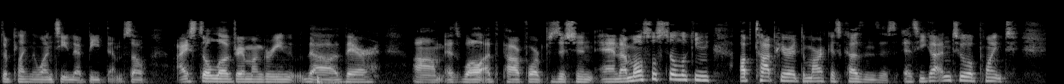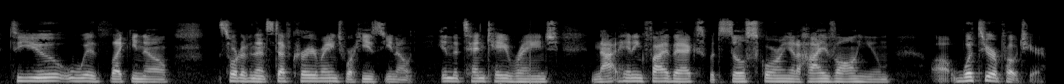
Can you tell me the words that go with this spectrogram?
they're playing the one team that beat them. So I still love Draymond Green uh, there um, as well at the power forward position. And I'm also still looking up top here at DeMarcus Cousins. As, has he gotten to a point to you with like, you know, sort of in that Steph Curry range where he's, you know, in the 10K range, not hitting 5X, but still scoring at a high volume. Uh, what's your approach here?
